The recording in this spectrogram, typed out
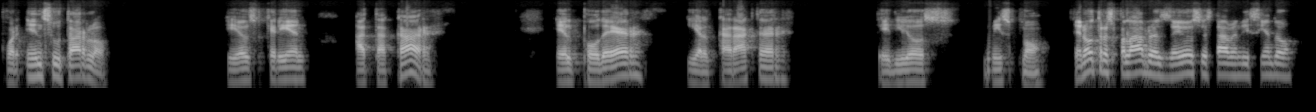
por insultarlo. Ellos querían atacar el poder y el carácter de Dios mismo. En otras palabras, ellos estaban diciendo,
